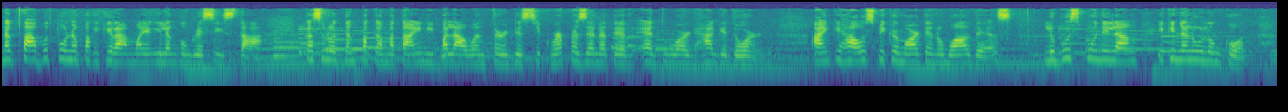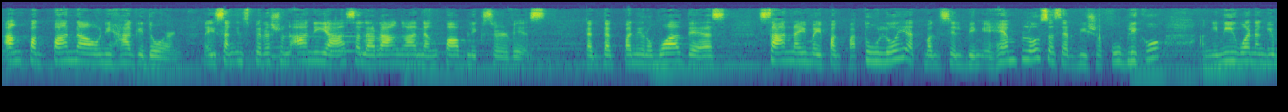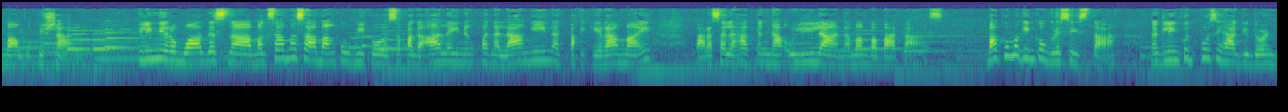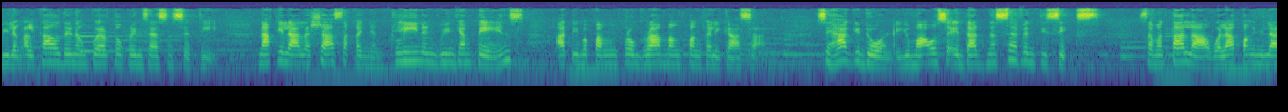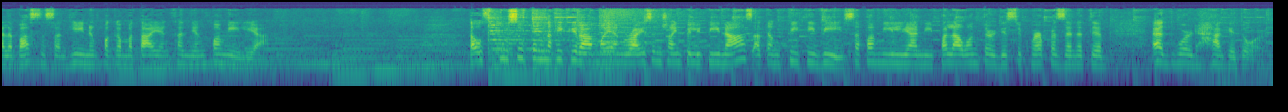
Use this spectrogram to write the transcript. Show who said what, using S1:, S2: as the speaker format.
S1: Nagpabot po ng pakikiramay ang ilang kongresista kasunod ng pagkamatay ni Palawan 3rd District Representative Edward Hagedorn. Ayon kay House Speaker Martin Romualdez, lubos po nilang ikinalulungkot ang pagpanaw ni Hagedorn na isang inspirasyon aniya sa larangan ng public service. Dagdag pa ni Romualdez, sana'y may pagpatuloy at magsilbing ehemplo sa serbisyo publiko ang iniwan ng yumang opisyal. Hiling ni Romualdez na magsama-sama ang publiko sa pag-aalay ng panalangin at pakikiramay para sa lahat ng naulila na mambabatas. Bago maging kongresista, naglingkod po si Hagedorn bilang alkalde ng Puerto Princesa City. Nakilala siya sa kanyang clean and green campaigns at iba pang programang pangkalikasan. Si Hagedorn ay yumao sa edad na 76. Samantala, wala pang nilalabas na sanhi ng pagkamatay ang kanyang pamilya. Taus-puso pong nakikiramay ang Rise and Shine Pilipinas at ang PTV sa pamilya ni Palawan 3rd District Representative Edward Hagedorn.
